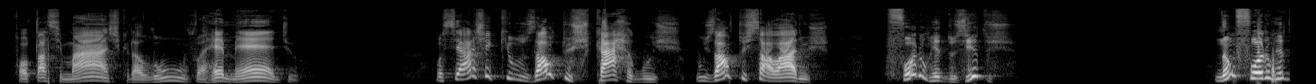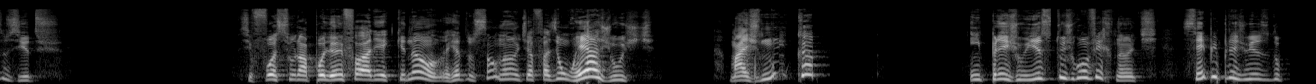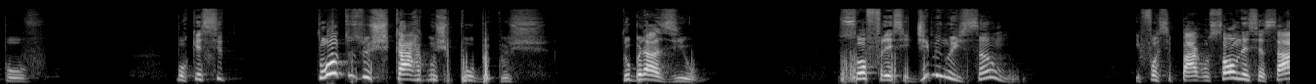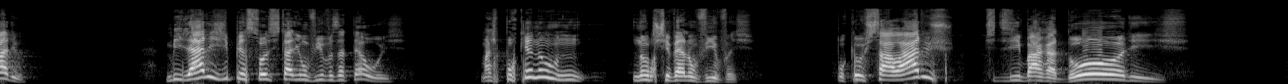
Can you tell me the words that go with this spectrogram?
faltasse máscara, luva, remédio. Você acha que os altos cargos, os altos salários foram reduzidos? Não foram reduzidos. Se fosse o Napoleão, ele falaria que não, redução não, a gente ia fazer um reajuste. Mas nunca em prejuízo dos governantes, sempre em prejuízo do povo. Porque se todos os cargos públicos do Brasil sofressem diminuição, e fosse pago só o necessário, milhares de pessoas estariam vivas até hoje. Mas por que não, não estiveram vivas? Porque os salários de desembargadores,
